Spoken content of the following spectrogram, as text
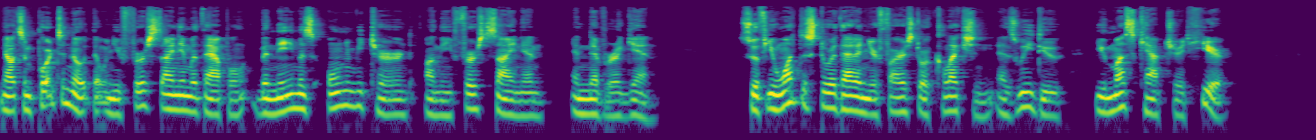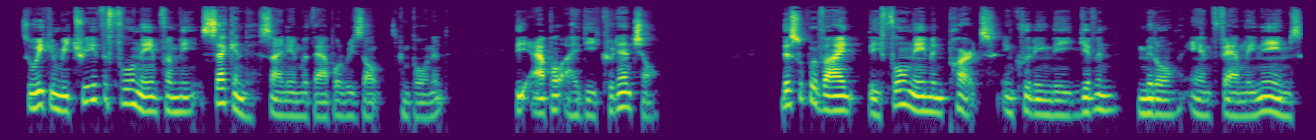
Now it's important to note that when you first sign in with Apple, the name is only returned on the first sign in and never again. So if you want to store that in your Firestore collection, as we do, you must capture it here. So we can retrieve the full name from the second sign in with Apple result component, the Apple ID credential. This will provide the full name in parts, including the given, middle, and family names.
